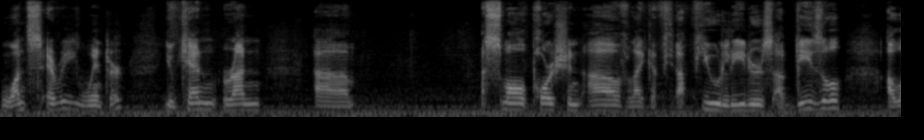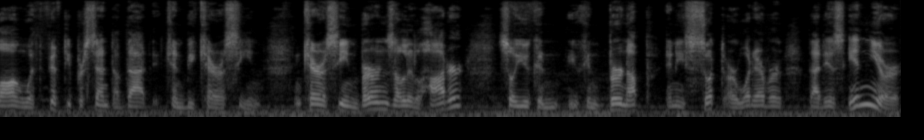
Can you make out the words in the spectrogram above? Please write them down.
once every winter you can run um, a small portion of like a, a few liters of diesel along with 50% of that it can be kerosene. And kerosene burns a little hotter, so you can you can burn up any soot or whatever that is in your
